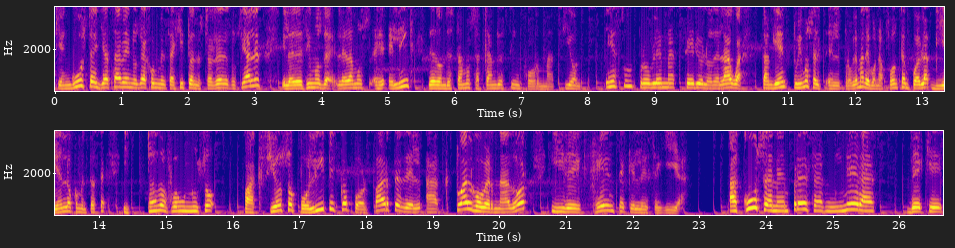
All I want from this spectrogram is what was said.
Quien guste, ya sabe, nos deja un mensajito en nuestras redes sociales y le decimos, le damos eh, el link de donde estamos sacando esta información. Es un problema serio lo del agua. También tuvimos el, el problema de Bonafonte en Puebla, bien lo comentaste, y todo fue un uso faccioso político por parte del actual gobernador y de gente que le seguía. Acusan a empresas mineras de que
